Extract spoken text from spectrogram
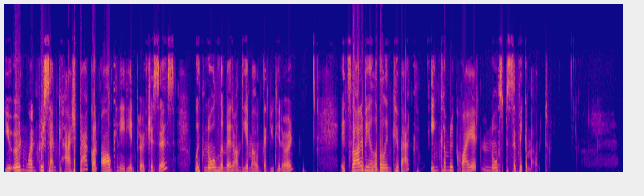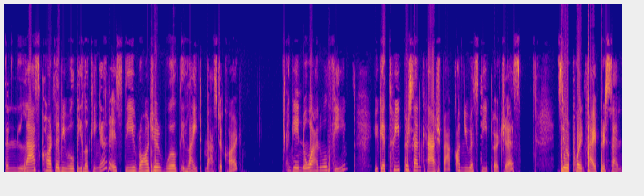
You earn 1% cash back on all Canadian purchases with no limit on the amount that you can earn. It's not available in Quebec. Income required, no specific amount. The last card that we will be looking at is the Roger World Elite MasterCard. Again, no annual fee. You get 3% cash back on USD purchase, 0.5%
